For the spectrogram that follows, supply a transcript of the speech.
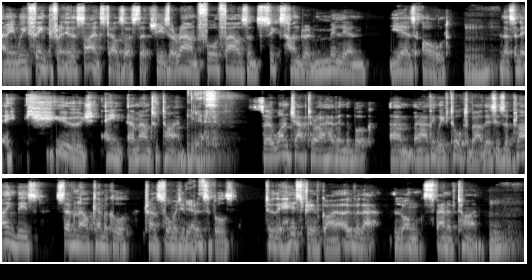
I mean, we think from, the science tells us that she's around 4,600 million years old. Mm. That's an, a huge amount of time. Yes. So, one chapter I have in the book, um, and I think we've talked about this, is applying these seven alchemical transformative yes. principles to the history of Gaia over that long span of time. Mm.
